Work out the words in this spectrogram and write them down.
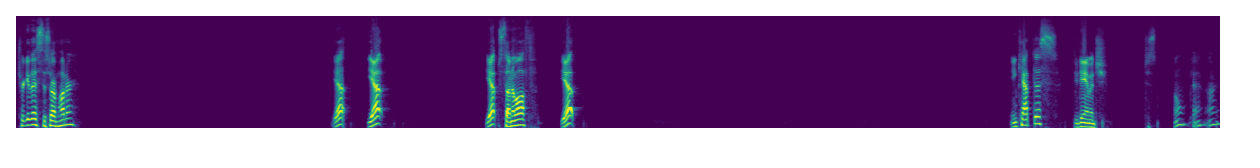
Trigger this, disarm hunter. Yep. Yep. Yep. Stun him off. Yep. Incap this. Do damage. Just oh, okay. All right.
